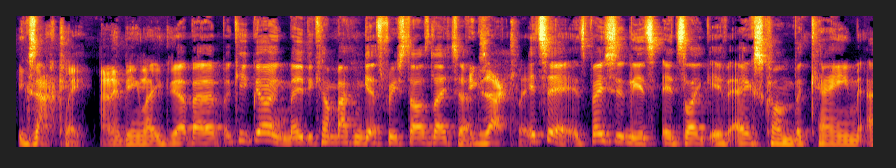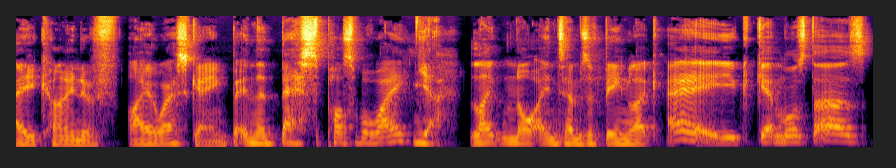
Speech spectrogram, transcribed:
exactly. And it being like, you get better, but keep going. Maybe come back and get three stars later. Exactly. It's it. It's basically it's it's like if XCOM became a kind of iOS game, but in the best possible way. yeah, Like not in terms of being like, hey, you could get more stars.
